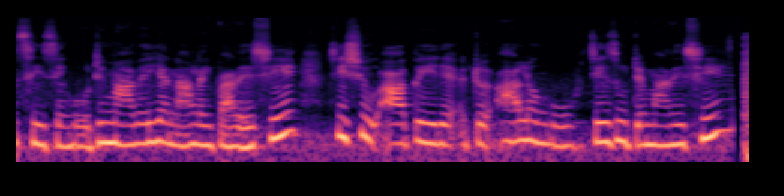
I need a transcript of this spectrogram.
အစီအစဉ်ကိုဒီမှာပဲရပ်နားလိုက်ပါတယ်ရှင်ကြည့်ရှုအားပေးတဲ့အတွက်အားလုံးကိုကျေးဇူးတင်ပါတယ်ရှင်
